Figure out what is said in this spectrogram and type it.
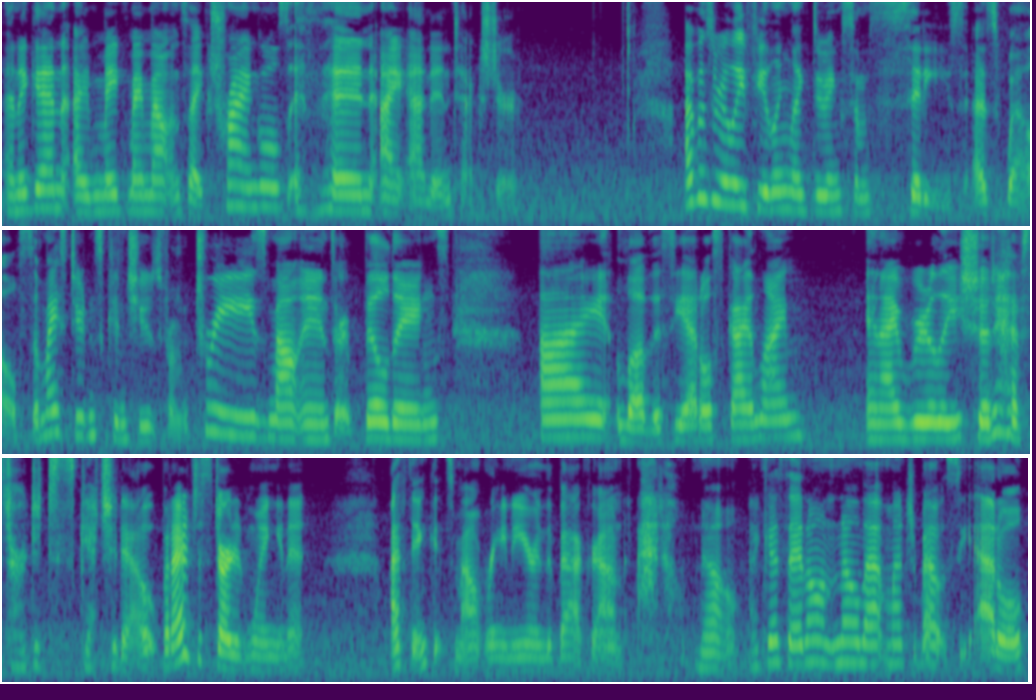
And again, I make my mountains like triangles and then I add in texture. I was really feeling like doing some cities as well. So my students can choose from trees, mountains, or buildings. I love the Seattle skyline, and I really should have started to sketch it out, but I just started winging it. I think it's Mount Rainier in the background. I don't know. I guess I don't know that much about Seattle,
